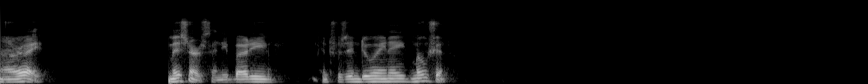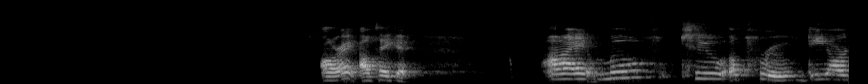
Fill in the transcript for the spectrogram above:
All right. Commissioners, anybody interested in doing a motion? All right, I'll take it. I move to approve DR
